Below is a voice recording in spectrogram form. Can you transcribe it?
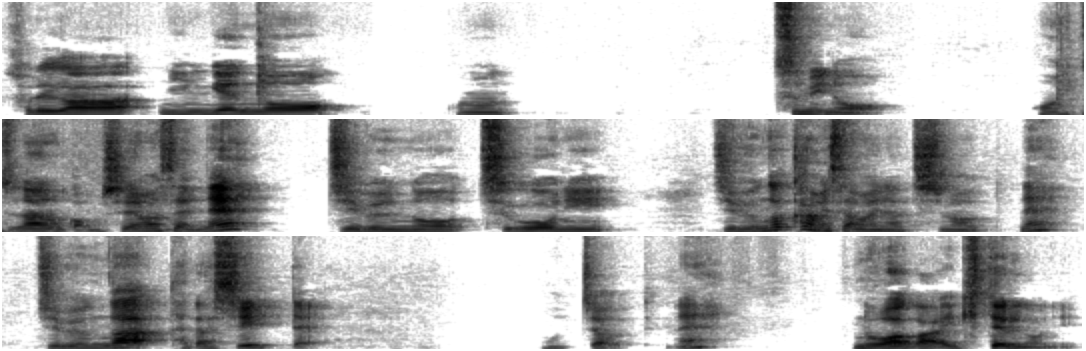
それが人間のこの罪の本質なのかもしれませんね。自分の都合に、自分が神様になってしまうね。自分が正しいって思っちゃうってね。ノアが生きてるのに。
